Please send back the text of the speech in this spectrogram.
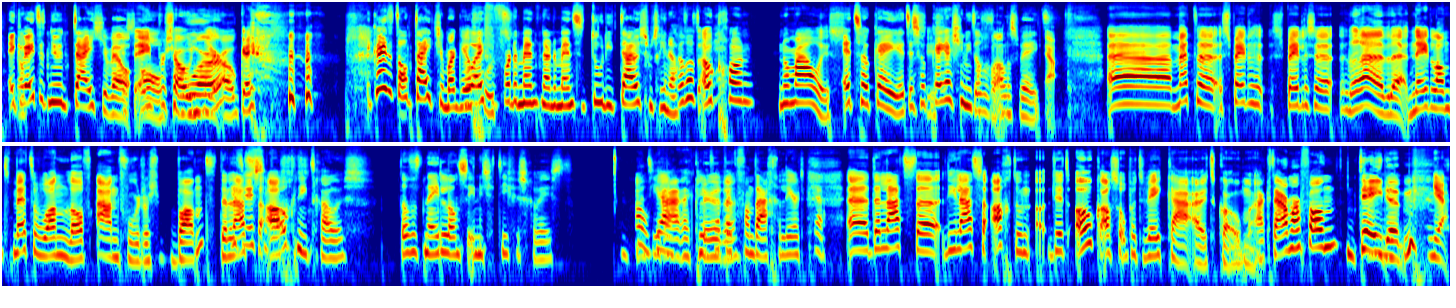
Ik dat weet het nu een tijdje wel. is één al, persoon hoor. hier. Oké. Ik weet het al een tijdje, maar ik wil even voor de mensen naar de mensen toe die thuis misschien dachten. Dat het ook gewoon normaal is. Het is oké. Het is oké als je niet altijd alles weet. Ja. Eh, met de spelen, spelen ze Nederland met de One Love aanvoerdersband. De Dit laatste acht. ook niet trouwens. Dat het Nederlandse initiatief is geweest. Met die Oh, ja, rare Dat kleuren. heb ik vandaag geleerd. Ja. Eh, de laatste, die laatste acht doen dit ook als ze op het WK uitkomen. Maak daar maar van. Deden. Ja,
